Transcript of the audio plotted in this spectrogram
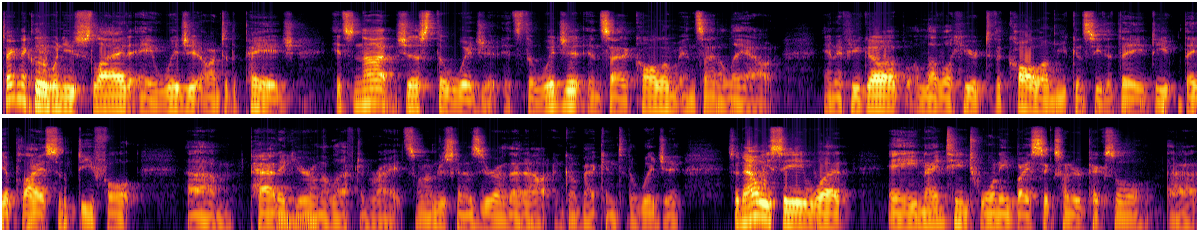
Technically, when you slide a widget onto the page, it's not just the widget. It's the widget inside a column inside a layout. And if you go up a level here to the column, you can see that they they apply some default um, padding here on the left and right. So I'm just going to zero that out and go back into the widget. So now we see what a 1920 by 600 pixel uh,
